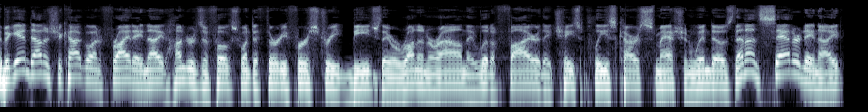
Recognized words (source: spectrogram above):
It began down in Chicago on Friday night. Hundreds of folks went to 31st Street Beach. They were running around. They lit a fire. They chased police cars, smashing windows. Then on Saturday night,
